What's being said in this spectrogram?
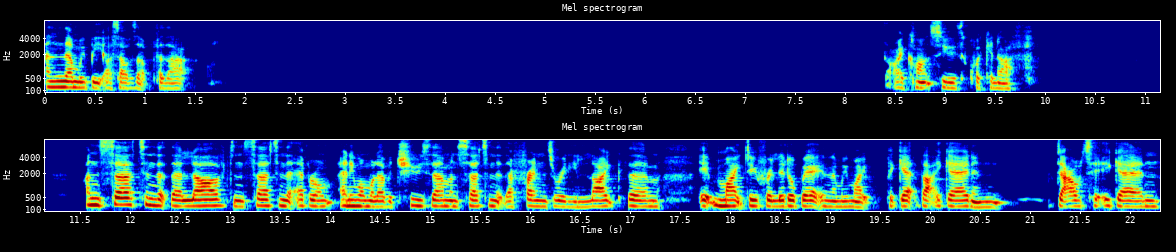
And then we beat ourselves up for that. That I can't soothe quick enough. Uncertain that they're loved, uncertain that everyone, anyone will ever choose them, uncertain that their friends really like them. It might do for a little bit, and then we might forget that again and doubt it again.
